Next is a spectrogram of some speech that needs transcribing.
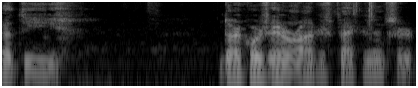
Got the Dark Horse Aaron Rodgers Packers insert.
